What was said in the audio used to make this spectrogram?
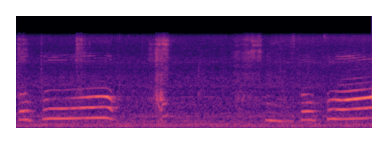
Popo. Popo.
